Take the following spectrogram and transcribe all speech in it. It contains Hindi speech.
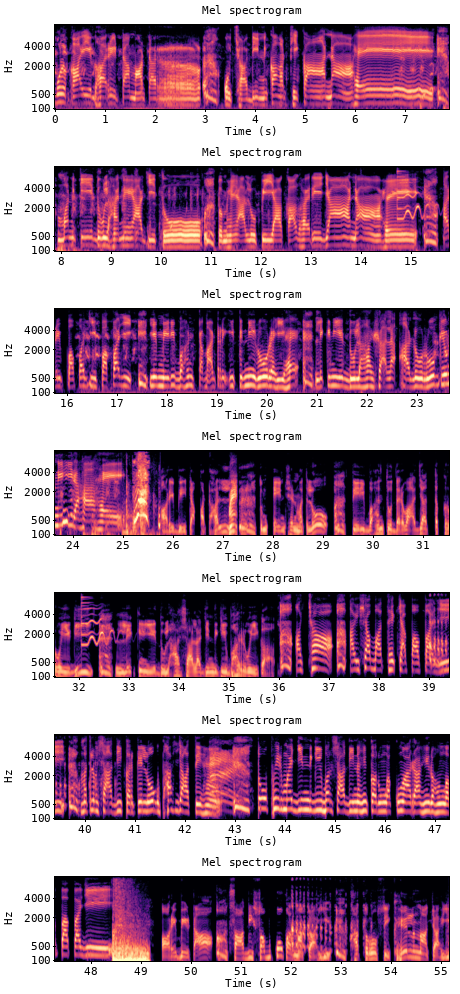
बाबुल खाई घरे टमाटर। कुछ दिन का ठिकाना है। दुल्हन आजी तो तुम्हें आलू पिया का घरे जाना है। अरे पापा जी पापा जी ये मेरी बहन टमाटर इतनी रो रही है, लेकिन ये दूल्हा शाला आलू रो क्यों नहीं रहा है? अरे बेटा कटहल, तुम टेंशन मत लो, तेरी बहन तो दरवाज़ा तक रोएगी, लेकिन ये दूल्हा शाला ज़िंदगी भर रोएगा। अच्छा ऐसा बात है क्या पापा जी मतलब शादी करके लोग फंस जाते हैं। तो फिर मैं ज़िंदगी भर शादी नहीं करूँगा कुंवारा ही रहूँगा पापा जी अरे बेटा शादी सबको करना चाहिए खतरों से खेलना चाहिए।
